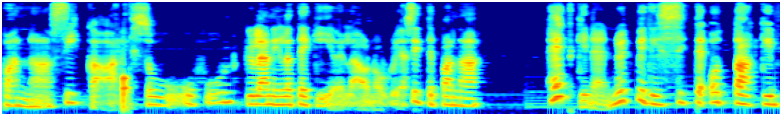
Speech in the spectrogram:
pannaan sikaari suuhun. Kyllä niillä tekijöillä on ollut. Ja sitten pannaan, hetkinen, nyt pitisi sitten ottaakin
